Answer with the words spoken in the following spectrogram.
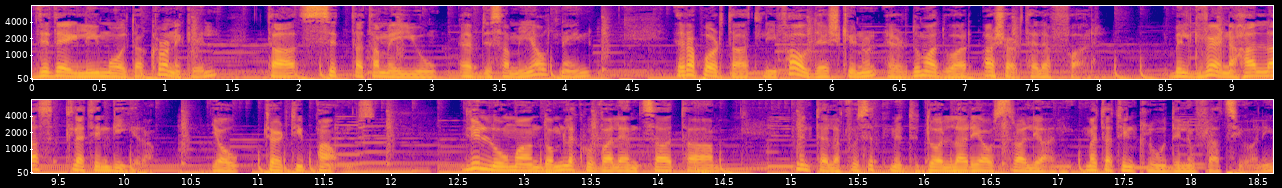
The Daily Malta Chronicle ta' 6 ta' Mejju 1902 irrapportat li f'Għawdex kienu nqerdu madwar 10,000 far, bil-gvern ħallas 30 dira. jew 30 pounds, li llum għandhom l-ekwivalenza ta' 8600 dollari Awstraljani meta tinkludi l-inflazzjoni.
